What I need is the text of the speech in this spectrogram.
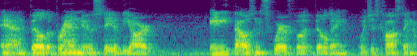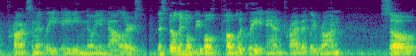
and build a brand new state of the art 80,000 square foot building, which is costing approximately $80 million. This building will be both publicly and privately run, so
